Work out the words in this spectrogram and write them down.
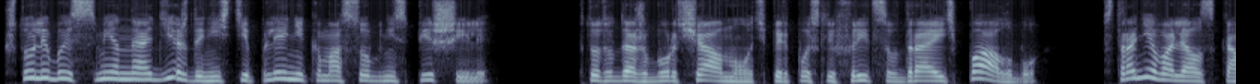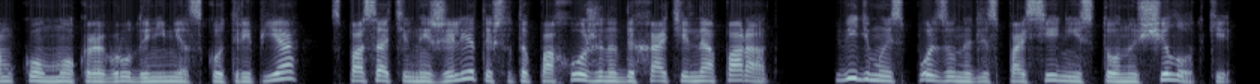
Что-либо из сменной одежды нести пленникам особо не спешили. Кто-то даже бурчал, мол, теперь после фрицев драить палубу. В стране валялась комком мокрая груда немецкого тряпья, спасательный жилет и что-то похожее на дыхательный аппарат, видимо, использованный для спасения из тонущей лодки.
